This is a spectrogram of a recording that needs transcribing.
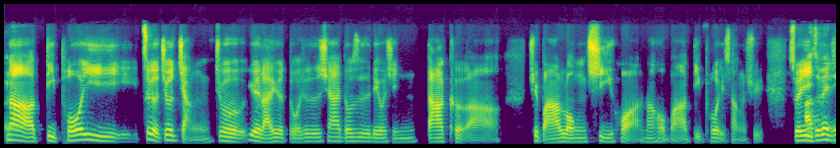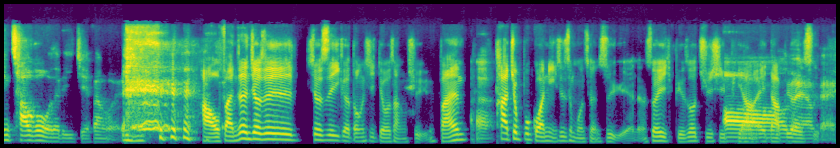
那 deploy 这个就讲就越来越多，就是现在都是流行 Docker 啊，去把它容器化，然后把它 deploy 上去。所以啊，这边已经超过我的理解范围了。好，反正就是就是一个东西丢上去，反正呃它就不管你是什么程式语言的。所以比如说 GCP 啊、哦 AWS，，OK，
